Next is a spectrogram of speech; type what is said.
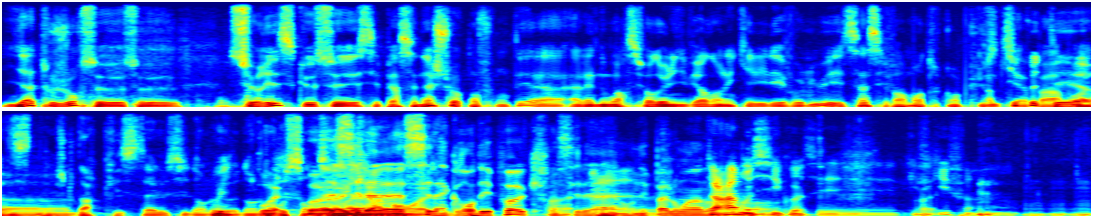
il y a toujours ce, ce, ce risque que ce- ces personnages soient confrontés à, à la noirceur de l'univers dans lequel il évolue, et ça, c'est vraiment un truc en plus Un qui petit a par côté rapport à euh, Disney. trouve. Dark Crystal aussi dans le, Oui. dans le Ouais, ressenti. ouais, c'est la, ouais. c'est la grande époque. Enfin, Ouais. c'est la- on n'est pas loin. dans- Taram aussi, quoi. C'est kiff Ouais. kiff. hein. mm, mm, mm.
